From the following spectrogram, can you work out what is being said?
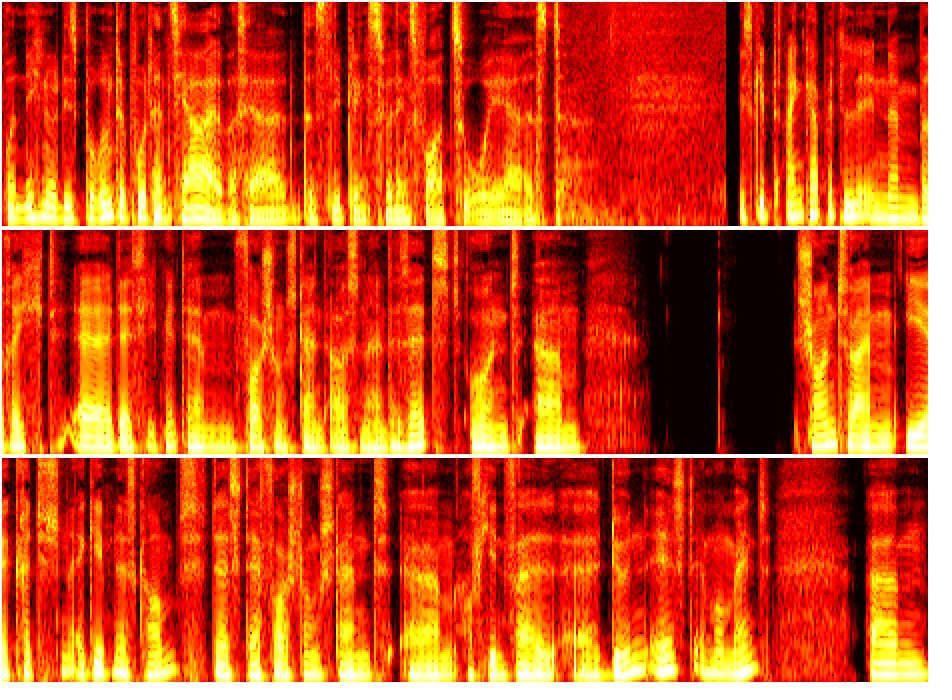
und nicht nur dieses berühmte Potenzial, was ja das Lieblingszwillingswort zu OER ist? Es gibt ein Kapitel in einem Bericht, äh, der sich mit dem Forschungsstand auseinandersetzt und ähm, schon zu einem eher kritischen Ergebnis kommt, dass der Forschungsstand ähm, auf jeden Fall äh, dünn ist im Moment. Ähm,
